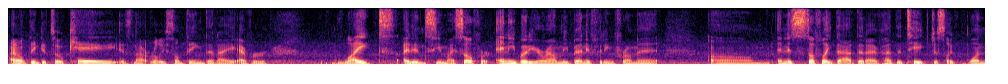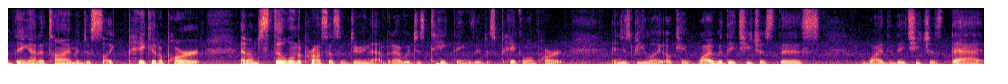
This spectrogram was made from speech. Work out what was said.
I don't think it's okay. It's not really something that I ever liked. I didn't see myself or anybody around me benefiting from it. Um, and it's stuff like that that I've had to take just like one thing at a time and just like pick it apart. And I'm still in the process of doing that, but I would just take things and just pick them apart and just be like, okay, why would they teach us this? why did they teach us that?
